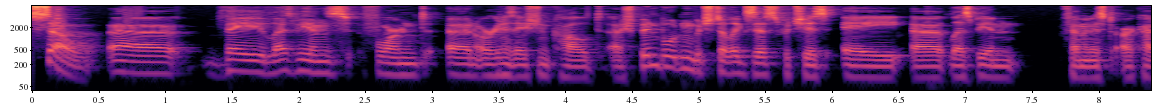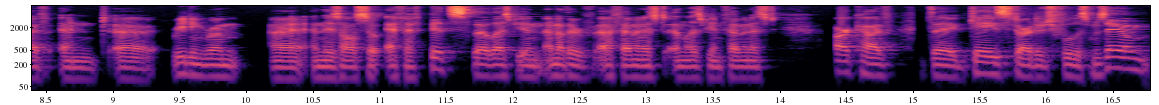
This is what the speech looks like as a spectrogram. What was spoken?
So uh, they lesbians formed an organization called uh, Spinnboden, which still exists, which is a uh, lesbian feminist archive and uh, reading room. Uh, and there's also FFBIZ, the lesbian, another feminist and lesbian feminist archive. The gays started Schwules Museum,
